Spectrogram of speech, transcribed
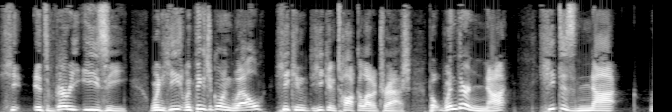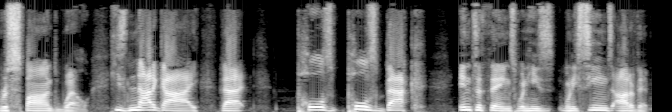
he it's very easy when he when things are going well, he can he can talk a lot of trash. But when they're not, he does not respond well. He's not a guy that pulls pulls back into things when he's when he seems out of it.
